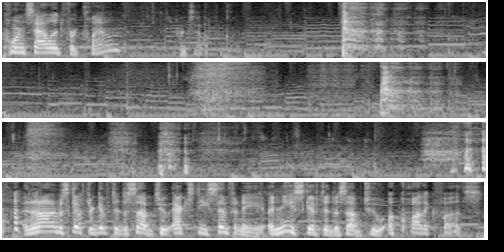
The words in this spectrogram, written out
Corn salad for clown. Corn salad for clown. An anonymous gifter gifted a sub to XD Symphony. A niece gifted a sub to Aquatic Fuzz.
